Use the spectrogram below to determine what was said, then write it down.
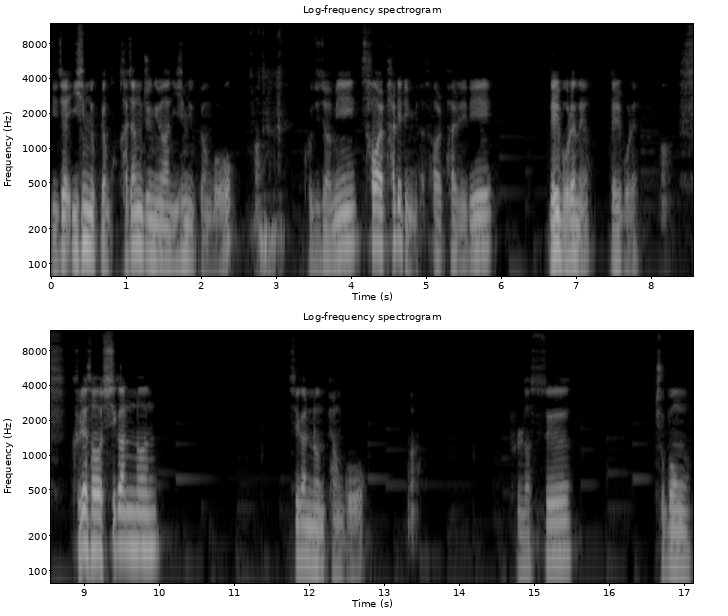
이제 26변곡, 가장 중요한 26변곡. 어, 그 지점이 4월 8일입니다. 4월 8일이 내일 모레네요. 내일 모레. 어. 그래서 시간론 시간론 변곡 어. 플러스 주봉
